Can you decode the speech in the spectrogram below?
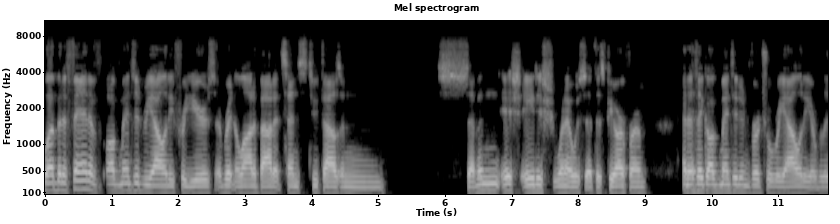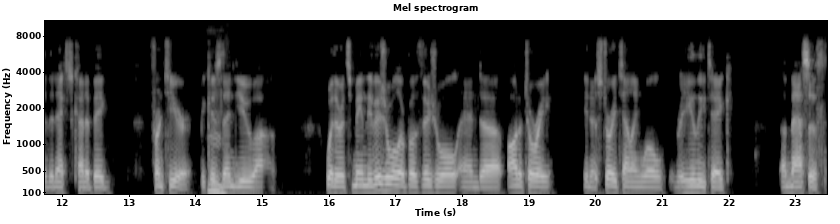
Well, I've been a fan of augmented reality for years. I've written a lot about it since 2007 ish, 8 ish, when I was at this PR firm. And I think augmented and virtual reality are really the next kind of big frontier because Mm. then you, uh, whether it's mainly visual or both visual and uh, auditory, you know, storytelling will really take a massive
